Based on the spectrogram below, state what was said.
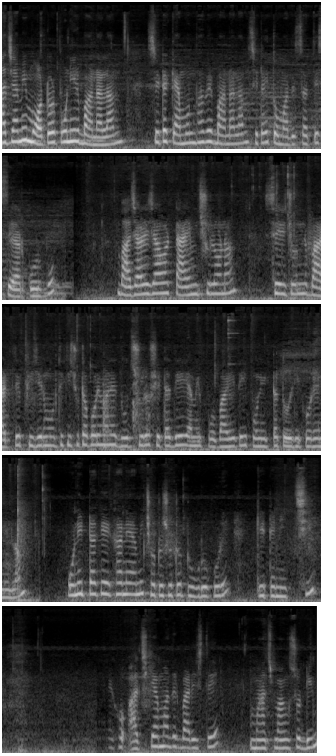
আজ আমি মটর পনির বানালাম। সেটা কেমনভাবে বানালাম সেটাই তোমাদের সাথে শেয়ার করব। বাজারে যাওয়ার টাইম ছিল না, সেই জন্য বাড়িতে ফ্রিজের মধ্যে কিছুটা পরিমাণে দুধ ছিল, সেটা দিয়েই আমি বাড়িতেই পনিরটা তৈরি করে নিলাম। পনিরটাকে এখানে আমি ছোট ছোট টুকরো করে কেটে নিচ্ছি। দেখো, আজকে আমাদের বাড়িতে মাছ, মাংস, ডিম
